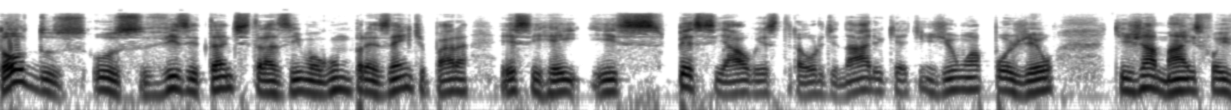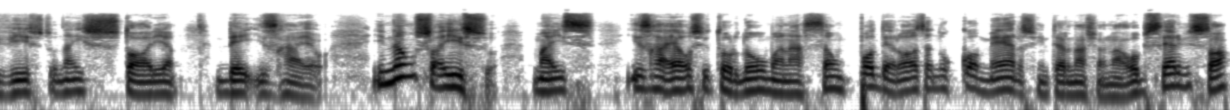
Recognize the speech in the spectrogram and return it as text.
Todos os visitantes traziam algum presente para esse rei especial, extraordinário, que atingiu um apogeu que jamais foi visto na história de Israel. E não só isso, mas Israel se tornou uma nação poderosa no comércio internacional. Observe só,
